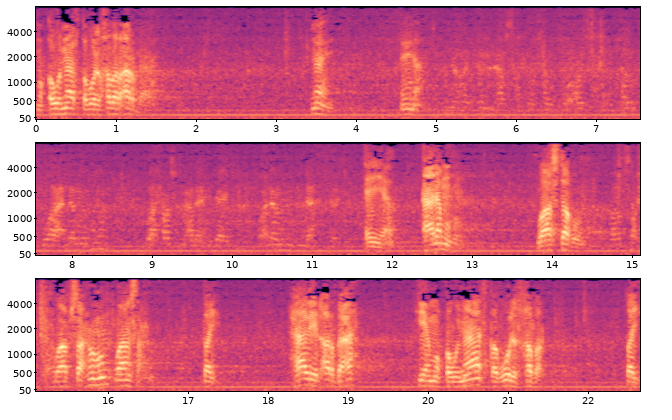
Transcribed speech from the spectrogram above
مقومات قبول الخبر أربعة. ما هي؟ أي نعم. أي أعلمهم وأصدقهم وأفصحهم وأنصحهم. طيب. هذه الأربعة هي مقومات قبول الخبر. طيب.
